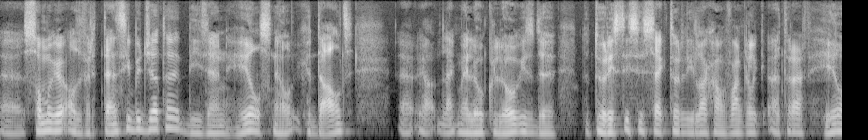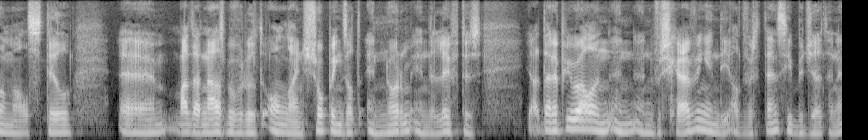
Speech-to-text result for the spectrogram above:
Uh, sommige advertentiebudgetten die zijn heel snel gedaald. Uh, ja, lijkt mij ook logisch. De, de, toeristische sector die lag aanvankelijk uiteraard helemaal stil. Uh, maar daarnaast bijvoorbeeld online shopping zat enorm in de lift. Dus ja, daar heb je wel een, een, een verschuiving in die advertentiebudgetten. Hè.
